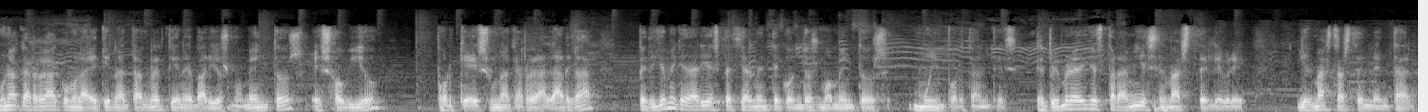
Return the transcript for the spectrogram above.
Una carrera como la de Tina Turner tiene varios momentos, es obvio, porque es una carrera larga, pero yo me quedaría especialmente con dos momentos muy importantes. El primero de ellos para mí es el más célebre y el más trascendental,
